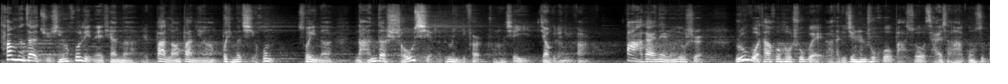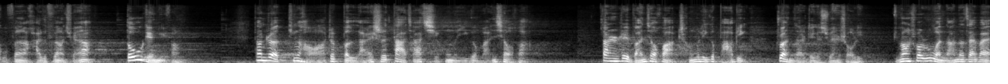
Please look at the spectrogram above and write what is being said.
他们在举行婚礼那天呢，这伴郎伴娘不停的起哄，所以呢，男的手写了这么一份忠诚协议，交给了女方，大概内容就是，如果他婚后出轨啊，他就净身出户，把所有财产啊、公司股份啊、孩子抚养权啊都给女方。但这听好啊，这本来是大家起哄的一个玩笑话，但是这玩笑话成为了一个把柄，攥在这个学员手里。比方说，如果男的在外。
